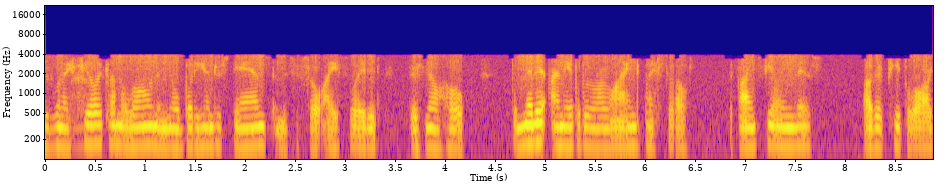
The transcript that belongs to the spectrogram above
because when I feel like I'm alone and nobody understands and this is so isolated, there's no hope. The minute I'm able to remind myself, if I'm feeling this, other people are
